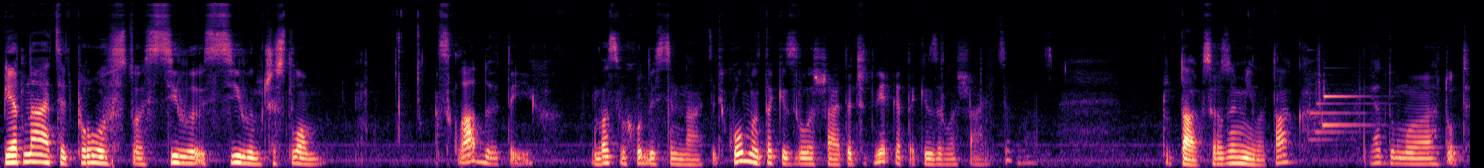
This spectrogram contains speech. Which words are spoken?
15 просто з, ціли, з цілим числом складуєте їх. У вас виходить 17. Кому так і залишаєте. Четвірка так і залишається у нас. Тут так, зрозуміло, так? Я думаю, тут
